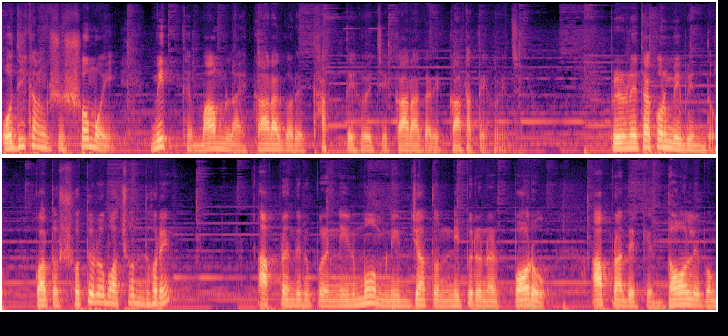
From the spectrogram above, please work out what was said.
অধিকাংশ সময় মিথ্যে মামলায় কারাগারে থাকতে হয়েছে, কারাগারে কাটাতে হয়েছে। প্রিয় নেতাকর্মীবৃন্দ গত সতেরো বছর ধরে আপনাদের উপরে নির্মম নির্যাতন নিপীড়নের পরও আপনাদেরকে দল এবং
